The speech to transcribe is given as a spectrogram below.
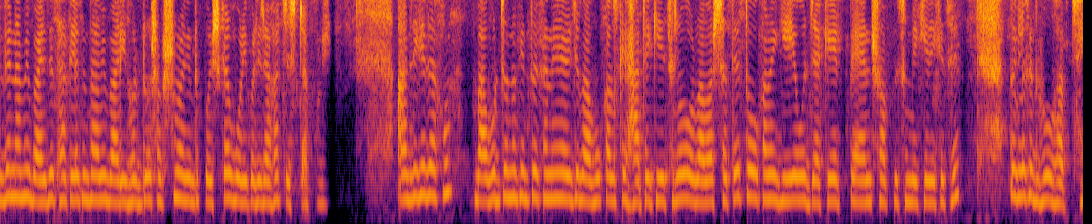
ইভেন আমি বাড়িতে থাকলে কিন্তু আমি বাড়ি ঘর দুয়ার সবসময় কিন্তু পরিষ্কার পরিপাটি রাখার চেষ্টা করি। আর দিকে দেখো, বাবুর জন্য কিন্তু এখানে এই যে বাবু কালকে হাটে গিয়েছিল ওর বাবার সাথে, তো ওখানে গিয়ে ও জ্যাকেট, প্যান্ট সব কিছু মেখে রেখেছে। তো এগুলোকে ধুয়ে ভাবছি।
